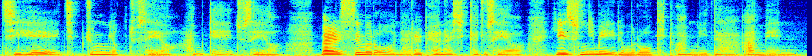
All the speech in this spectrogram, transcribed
지혜, 집중력 주세요. 함께 해주세요. 말씀으로 나를 변화시켜 주세요. 예수님의 이름으로 기도합니다. 아멘.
